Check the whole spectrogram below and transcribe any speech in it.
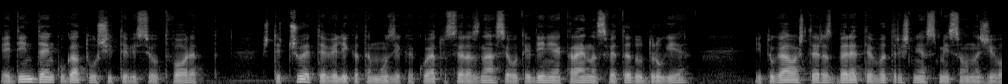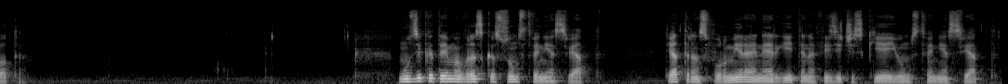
Един ден, когато ушите ви се отворят, ще чуете великата музика, която се разнася от единия край на света до другия и тогава ще разберете вътрешния смисъл на живота. Музиката има връзка с умствения свят. Тя трансформира енергиите на физическия и умствения свят.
